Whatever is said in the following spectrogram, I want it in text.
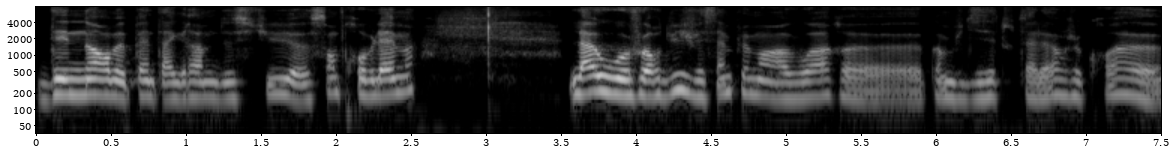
d'énormes pentagrammes dessus, sans problème. Là où aujourd'hui, je vais simplement avoir, comme je disais tout à l'heure, je crois,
